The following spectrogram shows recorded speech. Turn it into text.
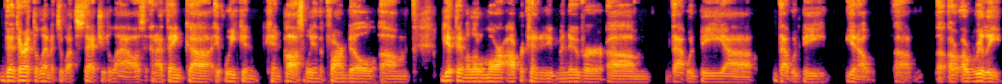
they're, they're at the limits of what the statute allows. And I think uh, if we can can possibly in the Farm Bill um, get them a little more opportunity to maneuver, um, that would be uh, that would be you know um, a, a really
